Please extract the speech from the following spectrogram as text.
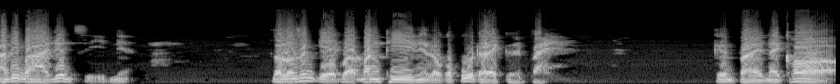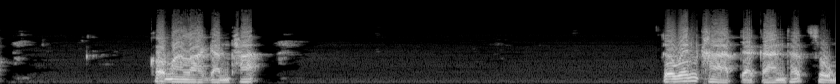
อธิบายเรื่องศีลเนี่ย เราลองสังเกตว่าบางทีเนี่ยเราก็พูดอะไรเกินไป เกินไปในข้อ ข้อมาลากันทะจะเว้นขาดจากการทัดส่ง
